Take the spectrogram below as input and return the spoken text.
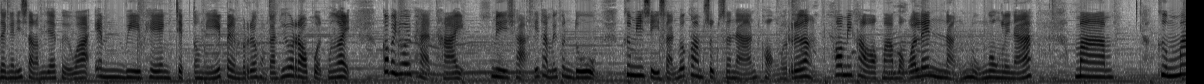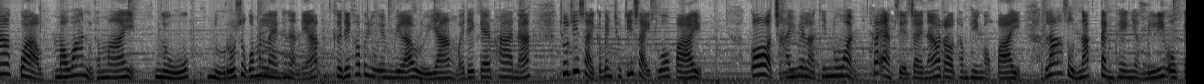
ดังนั้นนิสาวลำไยเผยว่า MV เพลง เจ็บตรงนี้เป็นเรื่องของการที่เราปวดเมื่อย ก็ไปนวดแผนไทยมีฉากที่ทำให้คนดู คือมีสีสันเพื่อความสุขสนานของเรื่อง พอมีข่าวออกมาบอกว่าเล่นหนังหนูงงเลยนะ มา คือมากกว่ามาว่าหนูทำไม หนูหนูรู้สึกว่ามันแรงขนาดเนี้ยคือได้เข้าไปดู MV แล้วหรือยังไม่ได้แก้ผ้านะ ชุดที่ใส่ก็เป็นชุดที่ใส่ทั่วไป ก็ใช้เวลาที่นวดก็แอบเสียใจนะเราทำเพลงออกไป ล่าสุดนักแต่งเพลงอย่างบิลลี่โอแก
